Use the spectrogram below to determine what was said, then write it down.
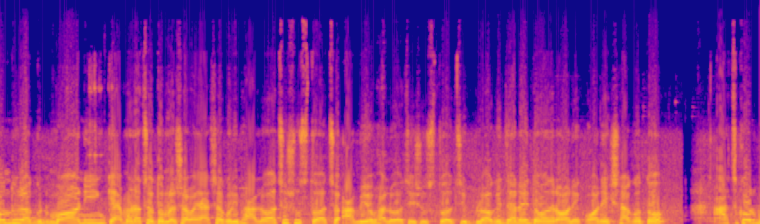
বন্ধুরা, গুড মর্নিং। কেমন আছো তোমরা সবাই? আশা করি ভালো আছো, সুস্থ আছো। আমিও ভালো আছি, সুস্থ আছি। ব্লগে জানাই তোমাদের অনেক অনেক স্বাগত। আজ করব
